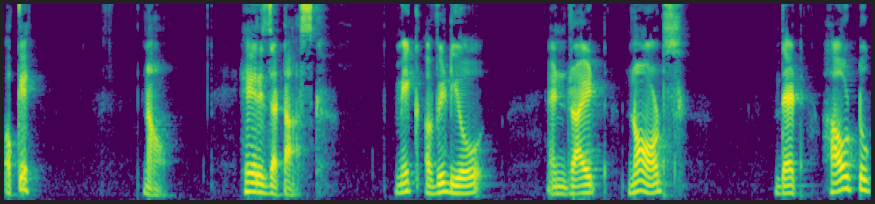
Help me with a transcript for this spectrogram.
Okay. Now, here is the task make a video and write notes that how to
